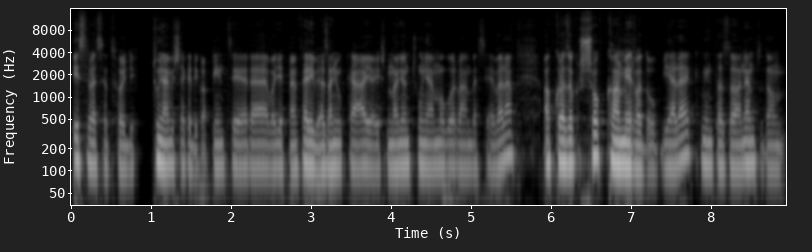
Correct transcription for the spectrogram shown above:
észreveszed, hogy csúnyán viselkedik a pincérre, vagy éppen felhívja az anyukája, és nagyon csúnyán mogorván beszél vele, akkor azok sokkal mérvadóbb jelek, mint az a nem tudom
